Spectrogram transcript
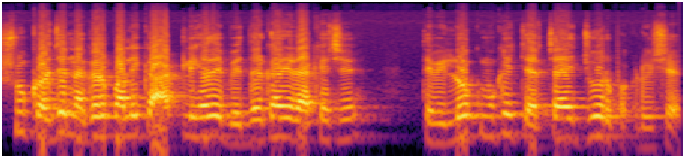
શું કરજણ નગરપાલિકા આટલી હદે બેદરકારી રાખે છે? તેવી લોકમુખે ચર્ચાએ જોર પકડ્યું છે.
